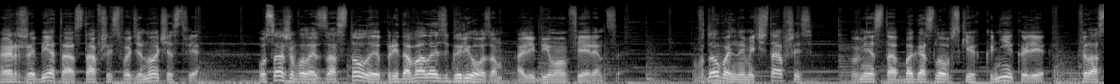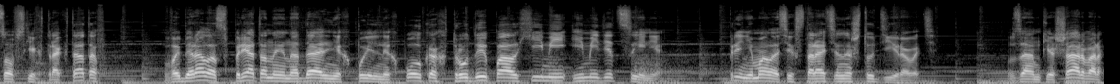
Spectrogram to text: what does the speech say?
Эржебета, оставшись в одиночестве, усаживалась за стол и предавалась грезам о любимом Ференце. Вдоволь намечтавшись, вместо богословских книг или философских трактатов выбирала спрятанные на дальних пыльных полках труды по алхимии и медицине, принималась их старательно штудировать. В замке Шарвар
